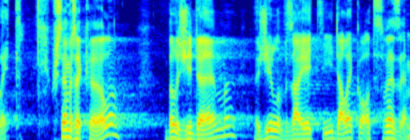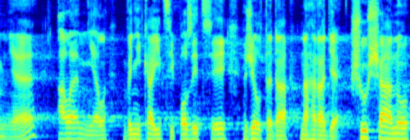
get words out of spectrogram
lid. Už jsem řekl, byl židem, žil v zajetí daleko od své země, ale měl vynikající pozici, žil teda na hradě Šušanu,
